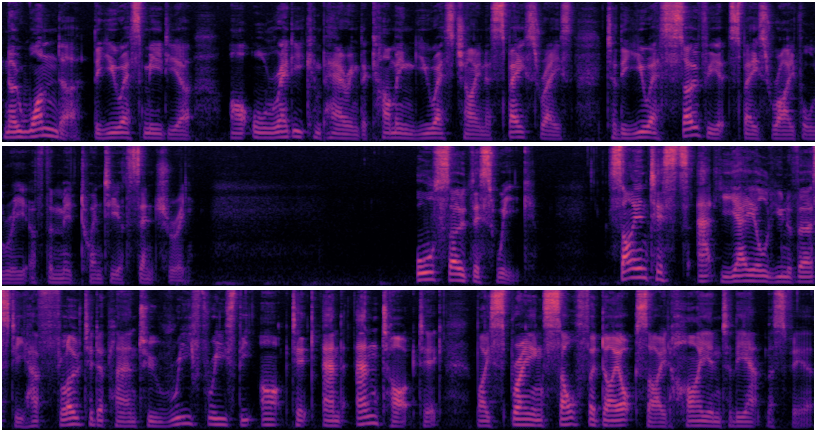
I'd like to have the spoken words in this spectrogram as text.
No wonder the US media are already comparing the coming US China space race to the US Soviet space rivalry of the mid 20th century. Also, this week, Scientists at Yale University have floated a plan to refreeze the Arctic and Antarctic by spraying sulfur dioxide high into the atmosphere.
